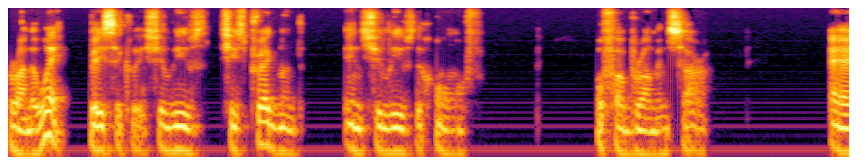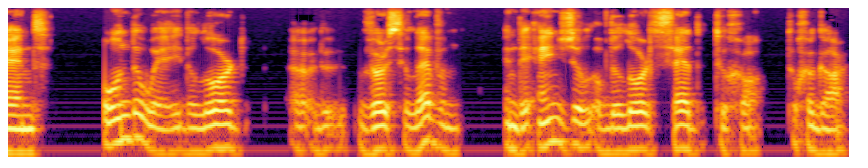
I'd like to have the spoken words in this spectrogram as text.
run away. Basically, she leaves. She's pregnant, and she leaves the home of of Abram and Sarah. And on the way, the Lord, uh, verse 11, and the angel of the Lord said to her, to Hagar,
